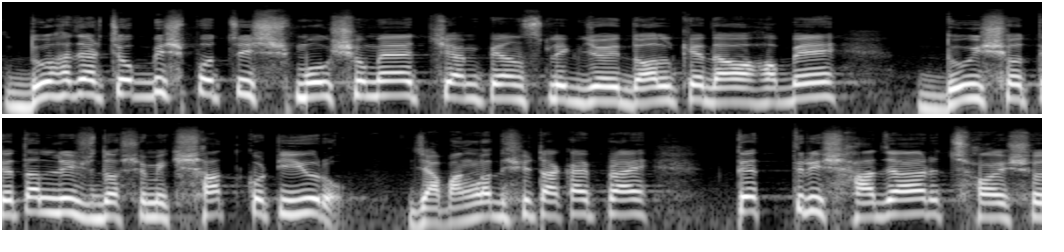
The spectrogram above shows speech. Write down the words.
দু হাজার চব্বিশ পঁচিশ মৌসুমে চ্যাম্পিয়ন্স লিগ জয়ী দলকে দেওয়া হবে দুইশো তেতাল্লিশ দশমিক সাত কোটি ইউরো, যা বাংলাদেশি টাকায় প্রায় তেত্রিশ হাজার ছয়শো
